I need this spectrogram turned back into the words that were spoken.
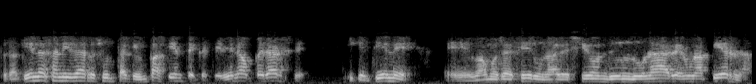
Pero aquí en la sanidad resulta que un paciente que te viene a operarse y que tiene, vamos a decir, una lesión de un lunar en una pierna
